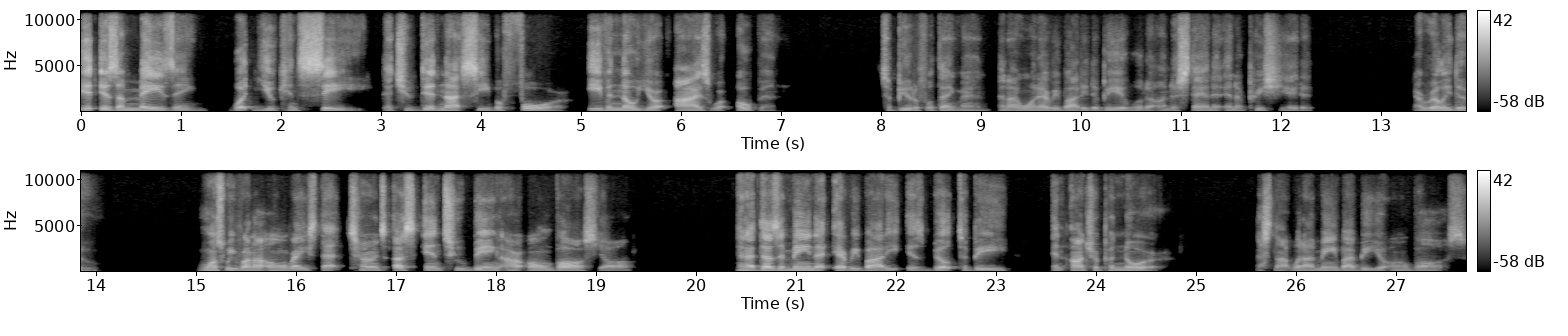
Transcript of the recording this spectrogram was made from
It is amazing what you can see that you did not see before, even though your eyes were open. It's a beautiful thing, man. And I want everybody to be able to understand it and appreciate it. I really do. Once we run our own race, that turns us into being our own boss, y'all. And that doesn't mean that everybody is built to be an entrepreneur. That's not what I mean by be your own boss.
